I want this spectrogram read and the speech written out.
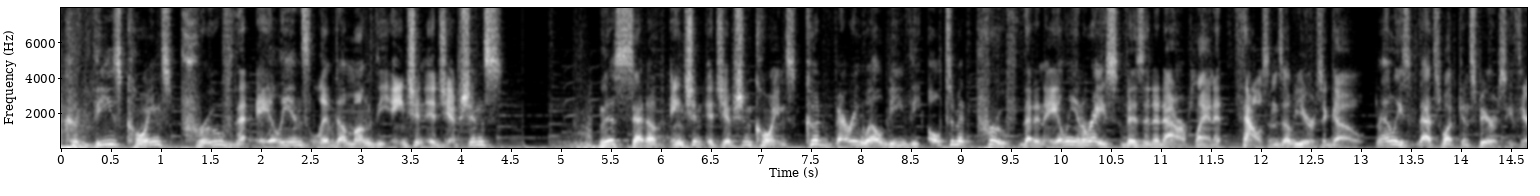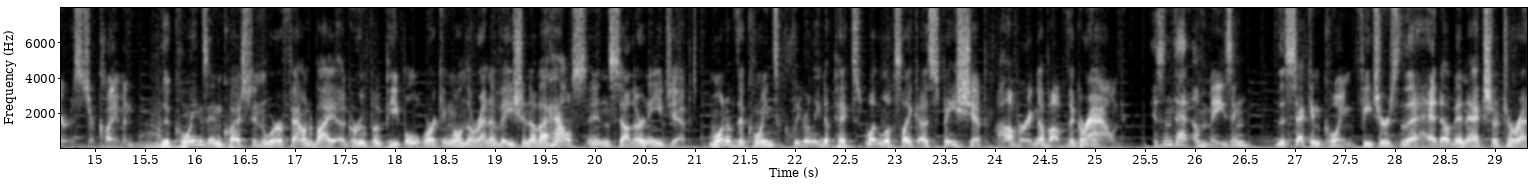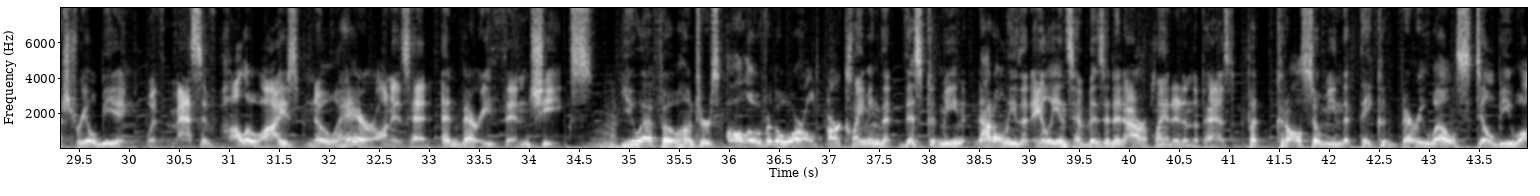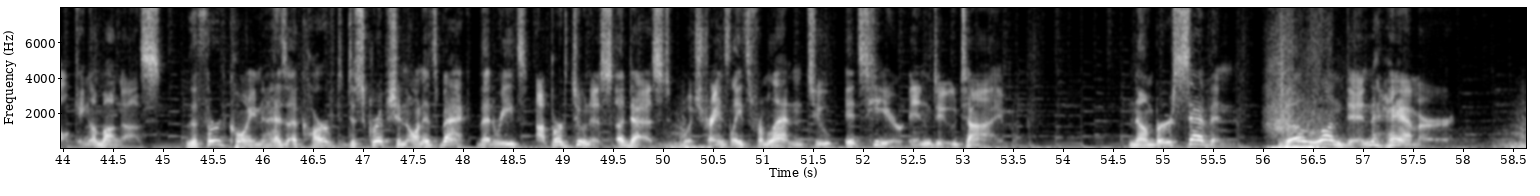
Could these coins prove that aliens lived among the ancient Egyptians? This set of ancient Egyptian coins could very well be the ultimate proof that an alien race visited our planet thousands of years ago. At least that's what conspiracy theorists are claiming. The coins in question were found by a group of people working on the renovation of a house in southern Egypt. One of the coins clearly depicts what looks like a spaceship hovering above the ground. Isn't that amazing? The second coin features the head of an extraterrestrial being with massive hollow eyes, no hair on his head, and very thin cheeks. UFO hunters all over the world are claiming that this could mean not only that aliens have visited our planet in the past, but could also mean that they could very well still be walking among us. The third coin has a carved description on its back that reads Opportunis Adest, which translates from Latin to It's here in due time. Number 7. The London Hammer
